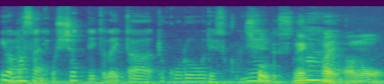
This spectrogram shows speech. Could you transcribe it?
今まさにおっしゃっていただいたところですかね。そうですね。はいはい。あの、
